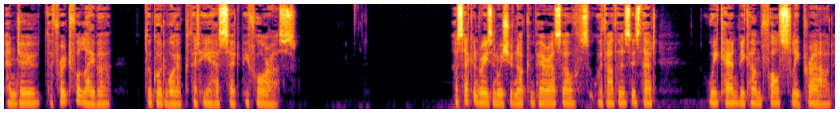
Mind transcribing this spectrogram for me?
and do the fruitful labour, the good work that He has set before us. A second reason we should not compare ourselves with others is that we can become falsely proud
